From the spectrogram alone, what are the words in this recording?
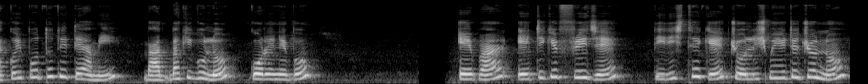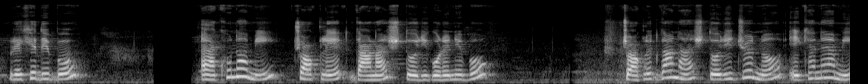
একই পদ্ধতিতে আমি বাদবাকিগুলো করে নেব। এবার এটিকে ফ্রিজে তিরিশ থেকে চল্লিশ মিনিটের জন্য রেখে দেব। এখন আমি চকলেট গানাশ তৈরি করে নেব। চকলেট গানাশ তৈরির জন্য এখানে আমি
